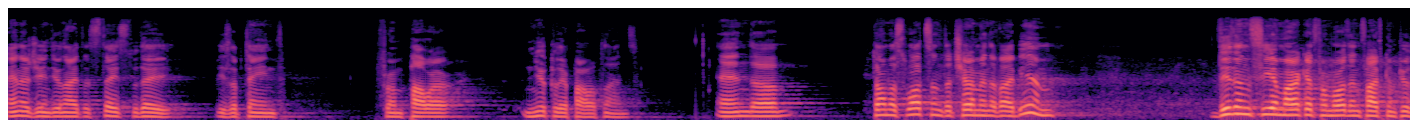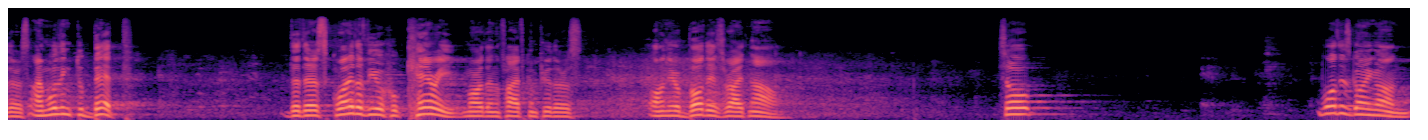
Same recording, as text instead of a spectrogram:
energy in the United States today is obtained from power, nuclear power plants. And um, Thomas Watson, the chairman of IBM, didn't see a market for more than five computers. I'm willing to bet that there's quite a few who carry more than five computers on your bodies right now. So what is going on?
